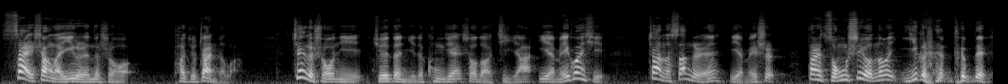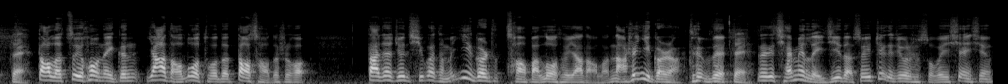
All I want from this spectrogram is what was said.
再上来一个人的时候，他就站着了。这个时候你觉得你的空间受到挤压也没关系，站了三个人也没事。但是总是有那么一个人，对不对？对。到了最后那根压倒骆驼的稻草的时候。大家觉得奇怪，怎么一根草把骆驼压倒了？哪是一根啊？对不对？对，那个前面累积的，所以这个就是所谓线性、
